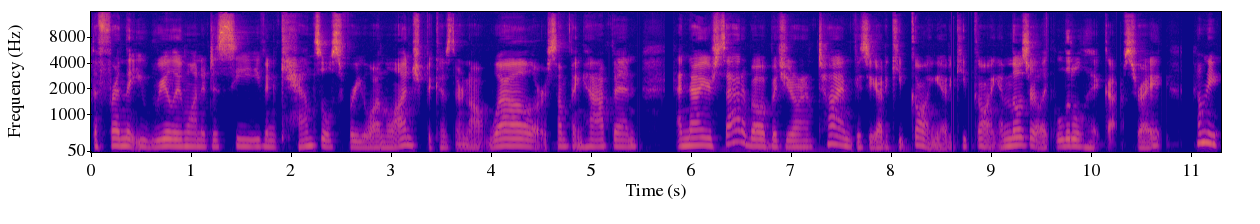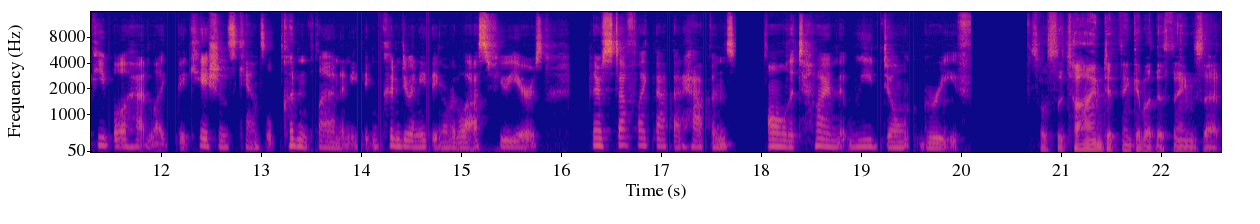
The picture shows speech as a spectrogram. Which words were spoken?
the friend that you really wanted to see even cancels for you on lunch because they're not well or something happened and now you're sad about it but you don't have time because you got to keep going you got to keep going and those are like little hiccups right? How many people had like vacations canceled couldn't plan anything couldn't do anything over the last few years? There's stuff like that that happens all the time that we don't grieve So it's the time to think about the things that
